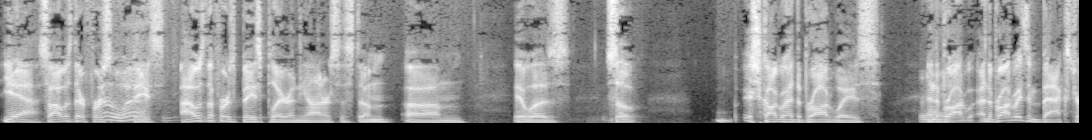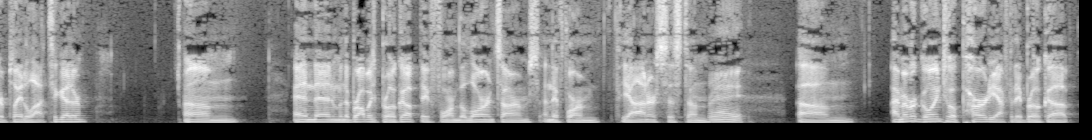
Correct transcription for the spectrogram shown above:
Yeah, so I was their first Oh, wow. bass. I was the first bass player in the honor system. Um, it was so Chicago had the Broadways, and the Right. Broadway and the Broadways and Baxter played a lot together. Um, and then when the Broadways broke up, they formed the Lawrence Arms and they formed the honor system. Right. Um, I remember going to a party after they broke up,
